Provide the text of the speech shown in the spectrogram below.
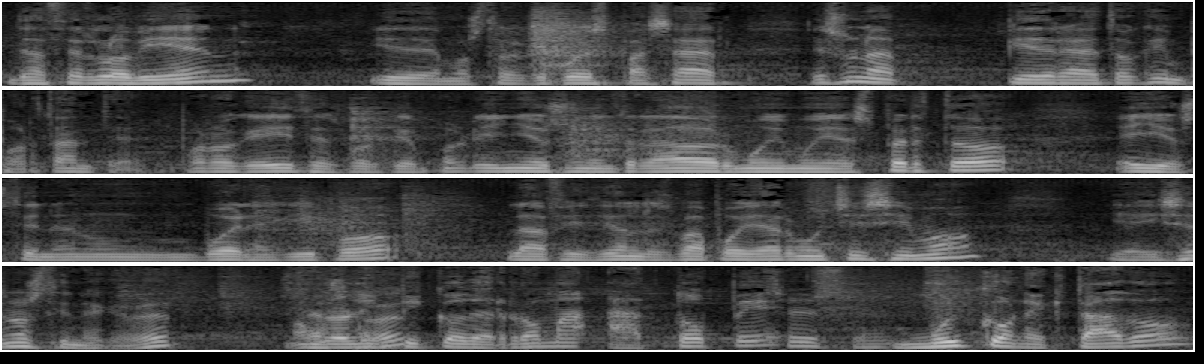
de hacerlo bien y de demostrar que puedes pasar. Es una piedra de toque importante, por lo que dices, porque Mourinho es un entrenador muy, muy experto, ellos tienen un buen equipo, la afición les va a apoyar muchísimo y ahí se nos tiene que ver. el Olímpico de Roma a tope, muy conectado.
